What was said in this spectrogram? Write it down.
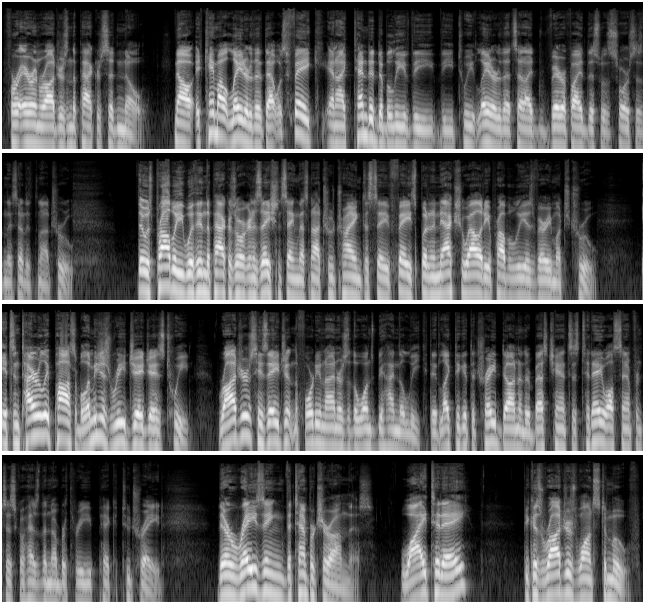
for Aaron Rodgers and the Packers said no. Now, it came out later that that was fake, and I tended to believe the, the tweet later that said I verified this with sources and they said it's not true. there was probably within the Packers organization saying that's not true, trying to save face, but in actuality, it probably is very much true. It's entirely possible. Let me just read JJ's tweet. Rodgers, his agent, and the 49ers are the ones behind the leak. They'd like to get the trade done, and their best chances today while San Francisco has the number three pick to trade. They're raising the temperature on this. Why today? Because Rodgers wants to move.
